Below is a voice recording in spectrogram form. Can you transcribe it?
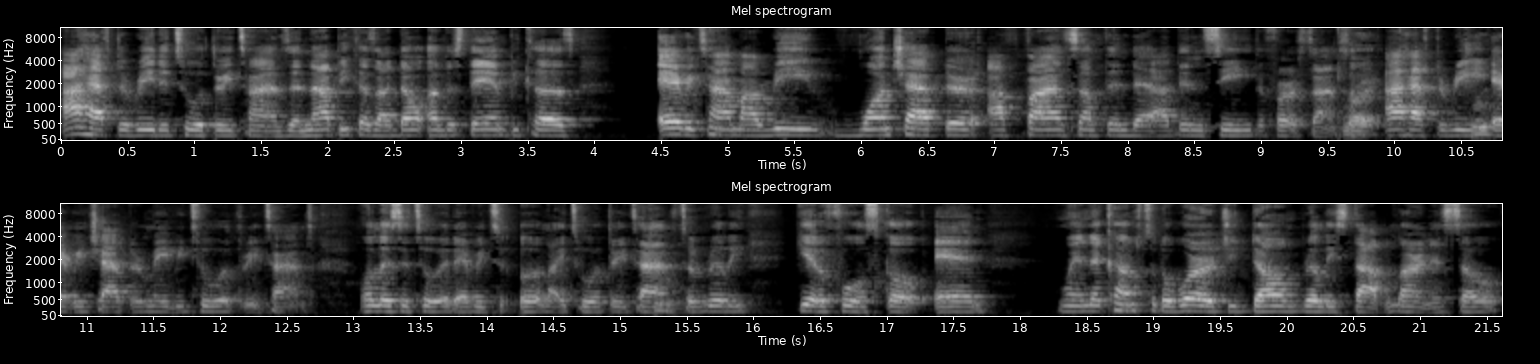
I have to read it two or three times, and not because I don't understand, because every time I read one chapter, I find something that I didn't see the first time. So right. I have to read True. every chapter maybe two or three times or listen to it every two, or like two or three times to really get a full scope. And when it comes to the word, you don't really stop learning. So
